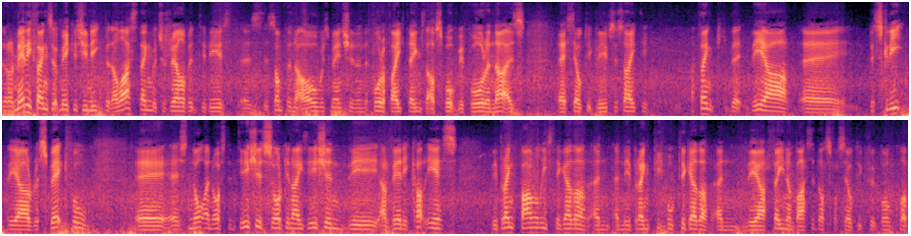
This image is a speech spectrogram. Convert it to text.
there are many things that make us unique, but the last thing which is relevant today is, is, something that I always mention in the four or five times that I've spoke before, and that is uh, Celtic Grave Society. I think that they are uh, discreet, they are respectful. Uh, it's not an ostentatious organisation. They are very courteous. They bring families together and, and they bring people together, and they are fine ambassadors for Celtic Football Club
